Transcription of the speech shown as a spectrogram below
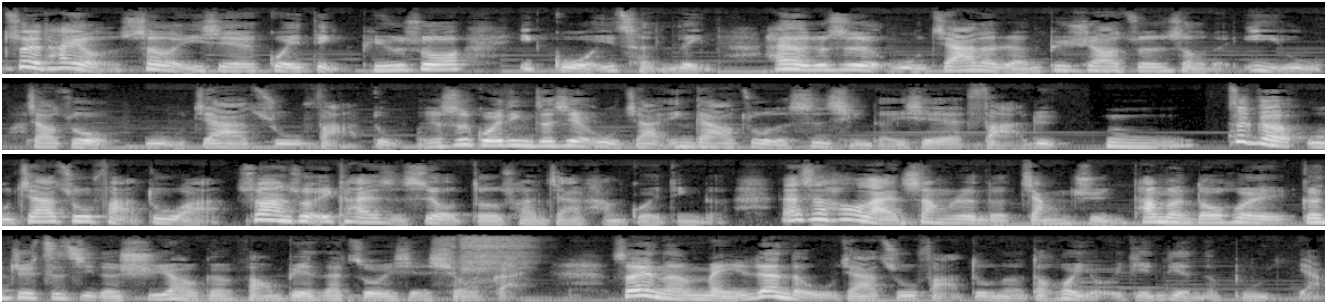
所以他有设了一些规定，比如说一国一城令，还有就是武家的人必须要遵守的义务，叫做武家诸法度，也是规定这些武家应该要做的事情的一些法律。嗯，这个武家诸法度啊，虽然说一开始是有德川家康规定的，但是后来上任的将军，他们都会根据自己的需要跟方便再做一些修改。所以呢，每一任的武家诸法度呢，都会有一点点的不一样。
